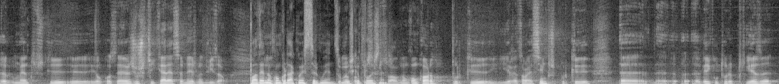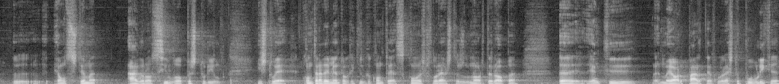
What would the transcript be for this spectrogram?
argumentos que ele considera justificar essa mesma divisão. Pode não concordar com esses argumentos. Do meu ponto de vista pessoal, não concordo, porque, e a razão é simples, porque a, a agricultura portuguesa é um sistema agro-silvopastoril. Isto é, contrariamente ao que aquilo que acontece com as florestas do norte da Europa, em que a maior parte é floresta pública,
